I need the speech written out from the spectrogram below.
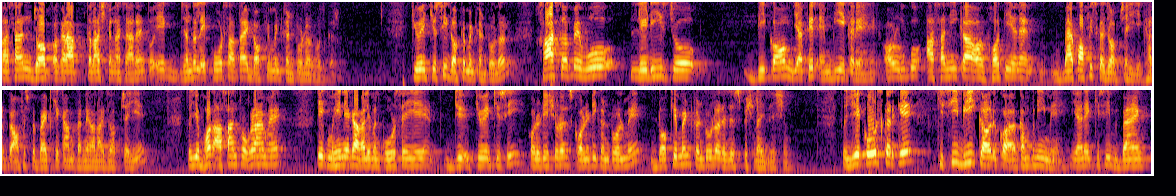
आसान जॉब अगर आप तलाश करना चाह रहे हैं तो एक जनरल एक कोर्स आता है डॉक्यूमेंट कंट्रोलर बोलकर। Q A Q C document controller खास तौर पे वो लेडीज़ जो बी कॉम या फिर एम बी ए करे हैं और उनको आसानी का और बहुत ही बैक ऑफ़िस का जॉब चाहिए। घर पे ऑफ़िस पे बैठ के काम करने वाला जॉब चाहिए। तो ये बहुत आसान प्रोग्राम है। एक महीने का गालिबन कोर्स है ये। Q A Q C quality assurance quality control में document controller as a specialization तो ये कोर्स करके किसी भी कंपनी में, यानी किसी भी बैंक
